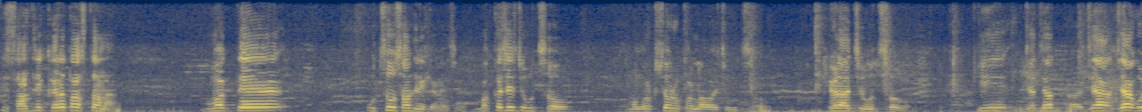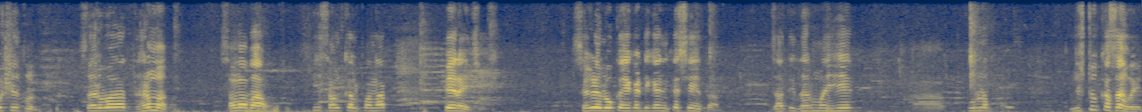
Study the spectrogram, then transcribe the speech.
ती साजरी करत असताना मग ते उत्सव साजरे करायचे. मग कशाचे उत्सव मग वृक्षारोपण लावायचे उत्सव खेळाचे उत्सव की ज्याच्यात ज्या ज्या गोष्टीतून सर्व धर्म समभाव ही संकल्पना पेरायची. सगळे लोक एका ठिकाणी कसे येतात? जाती धर्म हे पूर्ण निष्ठूक कसा होईल?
